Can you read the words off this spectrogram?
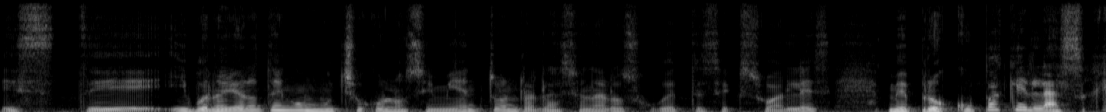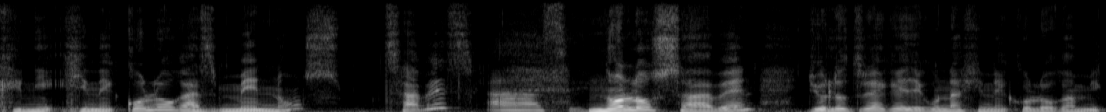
Este, y bueno, yo no tengo mucho conocimiento en relación a los juguetes sexuales. Me preocupa que las ginecólogas menos, ¿sabes? Ah, sí. No lo saben. Yo el otro día que llegó una ginecóloga a mi,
